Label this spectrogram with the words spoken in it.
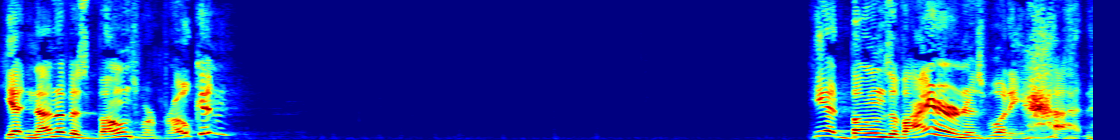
yet none of his bones were broken. He had bones of iron, is what he had.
